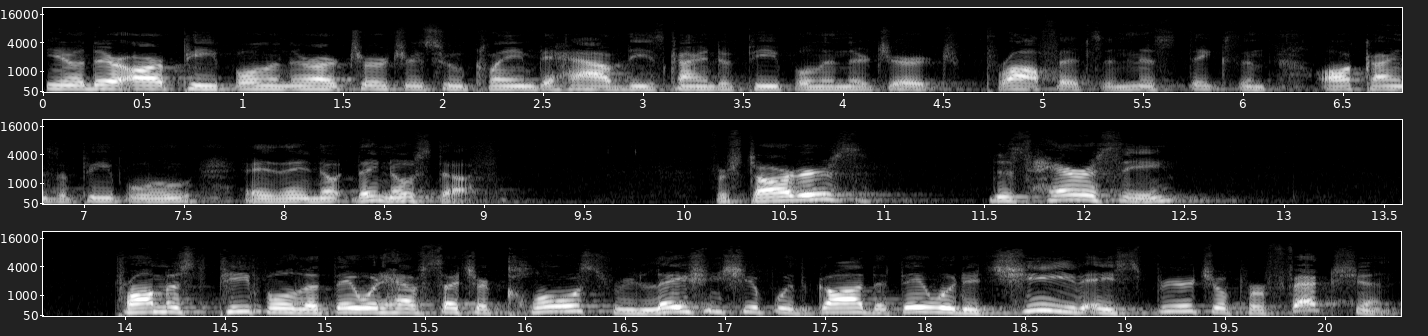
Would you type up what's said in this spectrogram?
you know, there are people and there are churches who claim to have these kind of people in their church prophets and mystics and all kinds of people who, hey, they know, they know stuff. For starters, this heresy promised people that they would have such a close relationship with God that they would achieve a spiritual perfection.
